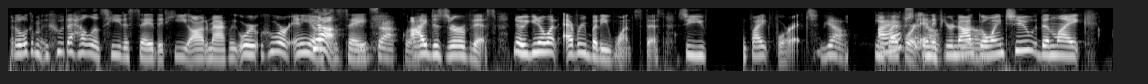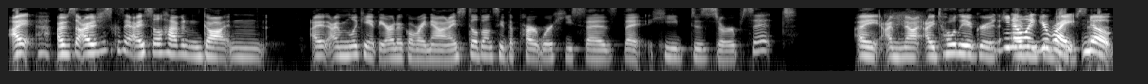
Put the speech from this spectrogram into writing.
But I look at him, who the hell is he to say that he automatically, or who are any of Yeah, us to say exactly. I deserve this? No, you know what? Everybody wants this, so you fight for it. Yeah. I fight for it. actually- And if you're not yeah. going to, then like I I'm sorry. I was just gonna say I still haven't gotten. I, I'm looking at the article right now, and I still don't see the part where he says that he deserves it. I I'm not. I totally agree with you know what you're right you no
